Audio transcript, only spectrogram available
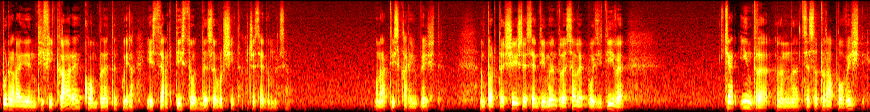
până la identificare completă cu ea. Este artistul desăvârșit. Acesta e Dumnezeu. Un artist care iubește, împărtășește sentimentele sale pozitive, chiar intră în țesătura poveștii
